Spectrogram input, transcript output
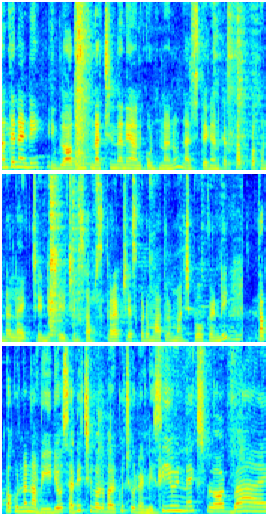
అంతేనండి ఈ బ్లాగ్ మీకు నచ్చిందని అనుకుంటున్నాను. నచ్చితే కనుక తప్పకుండా లైక్ చేయండి షేర్ చేయండి సబ్స్క్రైబ్ చేసుకోవడం మాత్రం మర్చిపోకండి. తప్పకుండా నా వీడియోస్ అన్ని చివరి వరకు చూడండి. See you in next blog bye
